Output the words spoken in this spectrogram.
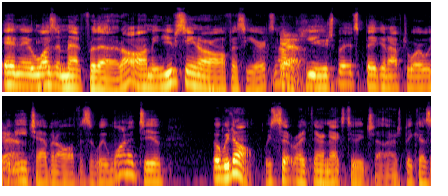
and it wasn't meant for that at all. I mean, you've seen our office here. It's not Yeah. huge, but it's big enough to where we can each have an office if we wanted to. But we don't. We sit right there next to each other. It's because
